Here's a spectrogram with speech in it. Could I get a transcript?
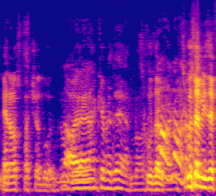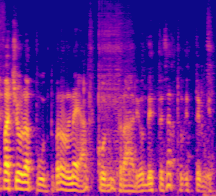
Era lo spacciatore. Non No, voglio era- neanche vederlo. Scusa, No, no, no. scusami se faccio un appunto, però non è al contrario, ho detto esattamente questo.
